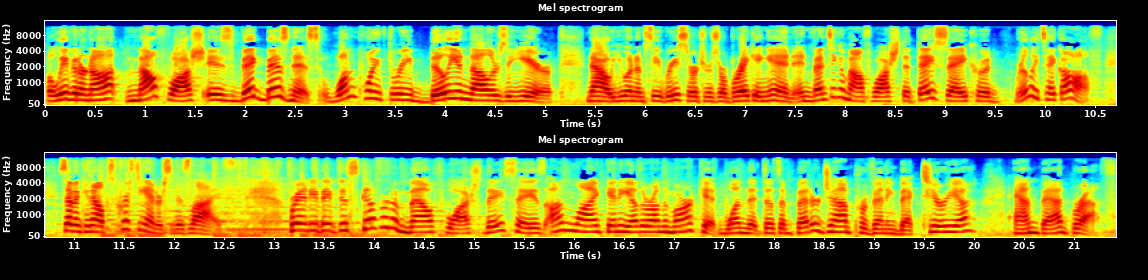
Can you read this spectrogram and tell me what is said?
Believe it or not, mouthwash is big business, $1.3 billion a year. Now, UNMC researchers are breaking in, inventing a mouthwash that they say could really take off. 7 Can Christy Anderson is live. Brandy, they've discovered a mouthwash they say is unlike any other on the market, one that does a better job preventing bacteria and bad breath.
